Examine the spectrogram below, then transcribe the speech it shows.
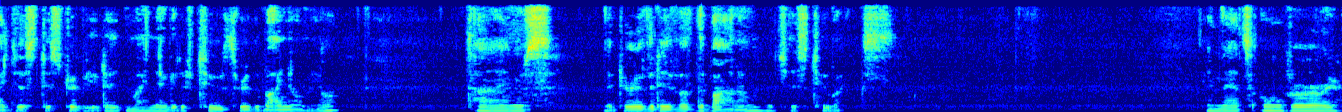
I just distributed my negative 2 through the binomial times the derivative of the bottom, which is 2x. And that's over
